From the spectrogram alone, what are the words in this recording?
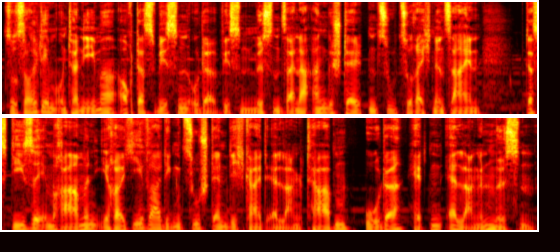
so soll dem Unternehmer auch das Wissen oder Wissen müssen seiner Angestellten zuzurechnen sein, dass diese im Rahmen ihrer jeweiligen Zuständigkeit erlangt haben oder hätten erlangen müssen.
